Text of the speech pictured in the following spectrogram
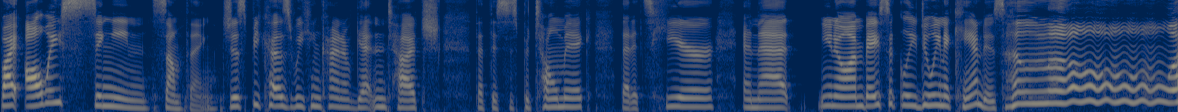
by always singing something just because we can kind of get in touch that this is Potomac, that it's here, and that, you know, I'm basically doing a Candace. Hello.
